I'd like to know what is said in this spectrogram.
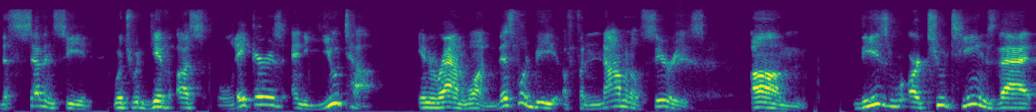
the seventh seed, which would give us Lakers and Utah in round one. This would be a phenomenal series. Um, these are two teams that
